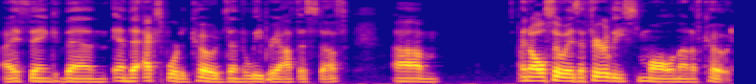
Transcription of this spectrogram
I think, than and the exported code than the LibreOffice stuff, um, and also is a fairly small amount of code.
